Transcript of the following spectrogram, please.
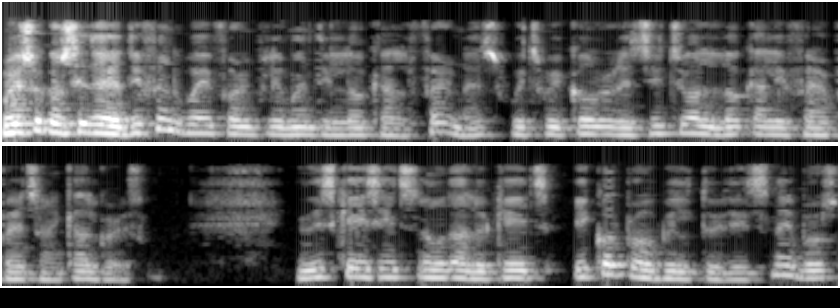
We also consider a different way for implementing local fairness, which we call residual locally fair PageRank algorithm. In this case, each node allocates equal probability to its neighbors,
